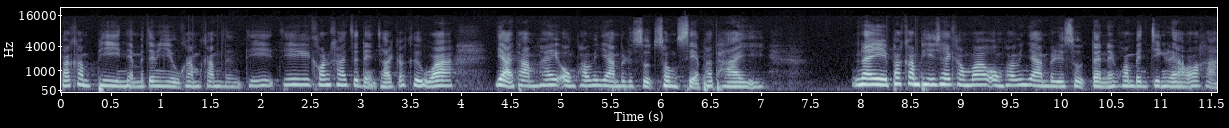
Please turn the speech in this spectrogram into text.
พระคัมภีร์เนี่ยมันจะมีอยู่คำคำหนึ่งที่ที่ค่อนข้างจะเด่นชัดก็คือว่า อย่าทำให้องค์พระวิญญาณบริสุทธิ์ทรงเสียพระทัยในพระคัมภีร์ใช้คำว่าองค์พระวิญญาณบริสุทธิ์แต่ในความเป็นจริงแล้วอะค่ะ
